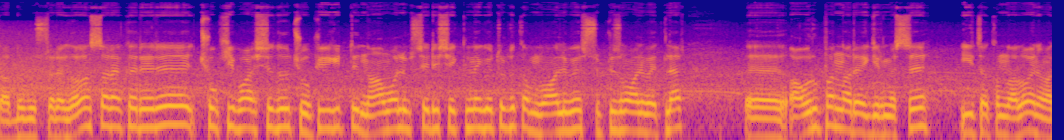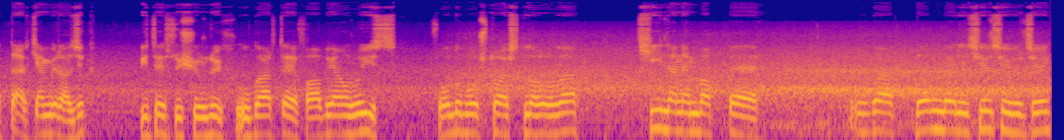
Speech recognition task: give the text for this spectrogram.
Hatta Muslera Galatasaray kariyeri çok iyi başladı, çok iyi gitti. Namalup seri şeklinde götürdük ama mağlubiyet, sürpriz mağlubiyetler. Ee, Avrupa'nın araya girmesi, iyi takımlarla oynamak derken birazcık vites düşürdük. Ugarte, Fabian Ruiz. Solda boşluğu açtılar orada. Kylian Mbappe. Ugarte Dembele içeri çevirecek.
